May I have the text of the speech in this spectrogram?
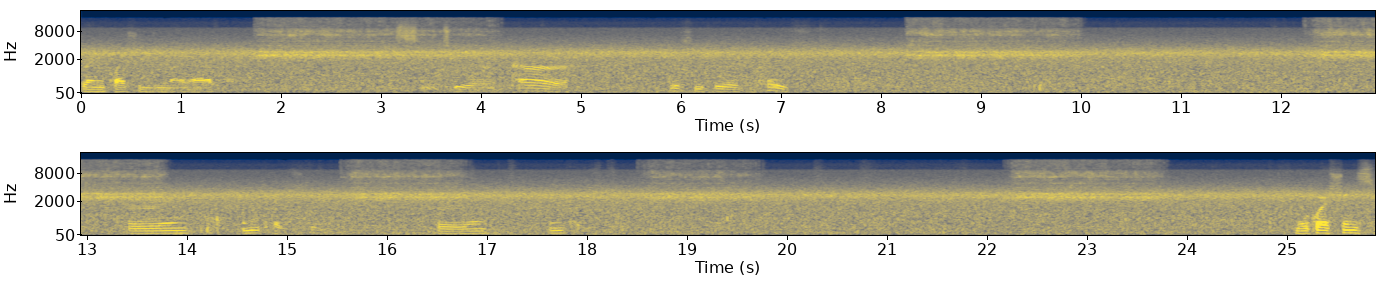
for any questions you might have. Listen to her purr. Listen to her post. Coasting. Uh, no questions?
